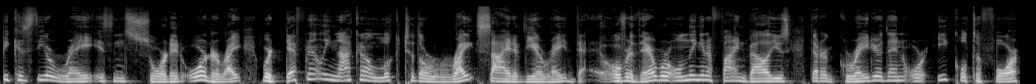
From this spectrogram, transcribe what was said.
Because the array is in sorted order, right? We're definitely not going to look to the right side of the array. That, over there, we're only going to find values that are greater than or equal to 4.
